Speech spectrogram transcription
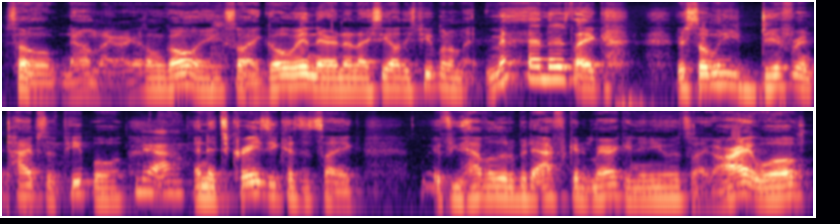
So now I'm like, I guess I'm going. So I go in there and then I see all these people and I'm like, man, there's like, there's so many different types of people. Yeah. And it's crazy because it's like, if you have a little bit of African American in you, it's like, all right, well,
